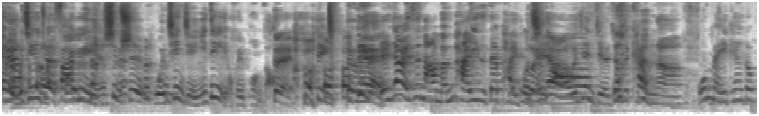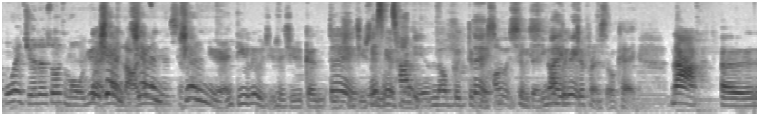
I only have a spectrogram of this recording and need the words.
哎，我们今天就在发预言，是不是？文庆姐一定也会碰到，对，一定，对不对？人家也是拿门牌一直在排队啊。文庆姐就是看呐，我。每一天都不会觉得说什么我越来越老，现在现在女人低于六十几岁其实跟五十几岁没什么差别，no big difference，对不对？no big difference，OK。那呃，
